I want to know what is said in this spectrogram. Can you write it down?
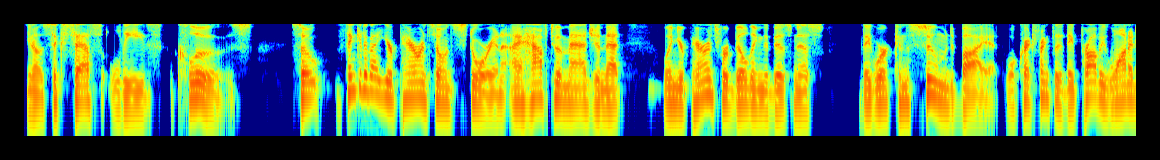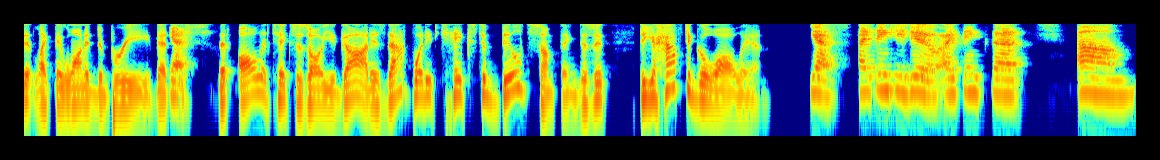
you know, success leaves clues. So, thinking about your parents' own story, and I have to imagine that when your parents were building the business, they were consumed by it. Well, quite frankly, they probably wanted it like they wanted to breathe. That yes. that all it takes is all you got. Is that what it takes to build something? Does it do you have to go all in? Yes, I think you do. I think that um,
